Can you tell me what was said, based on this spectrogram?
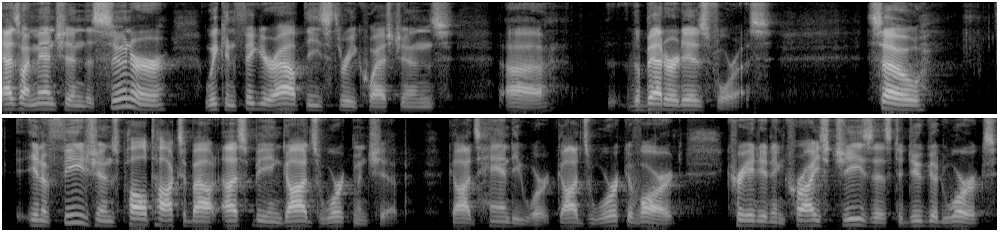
as I mentioned, the sooner we can figure out these three questions, uh, the better it is for us. So in Ephesians, Paul talks about us being God's workmanship, God's handiwork, God's work of art, created in Christ Jesus to do good works,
